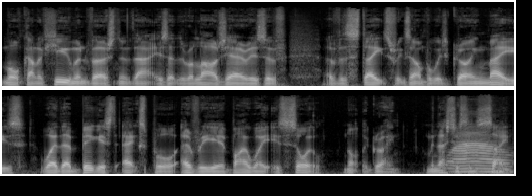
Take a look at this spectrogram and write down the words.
more kind of human version of that is that there are large areas of of the states, for example, which are growing maize, where their biggest export every year by weight is soil, not the grain. I mean, that's Wow. just insane.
